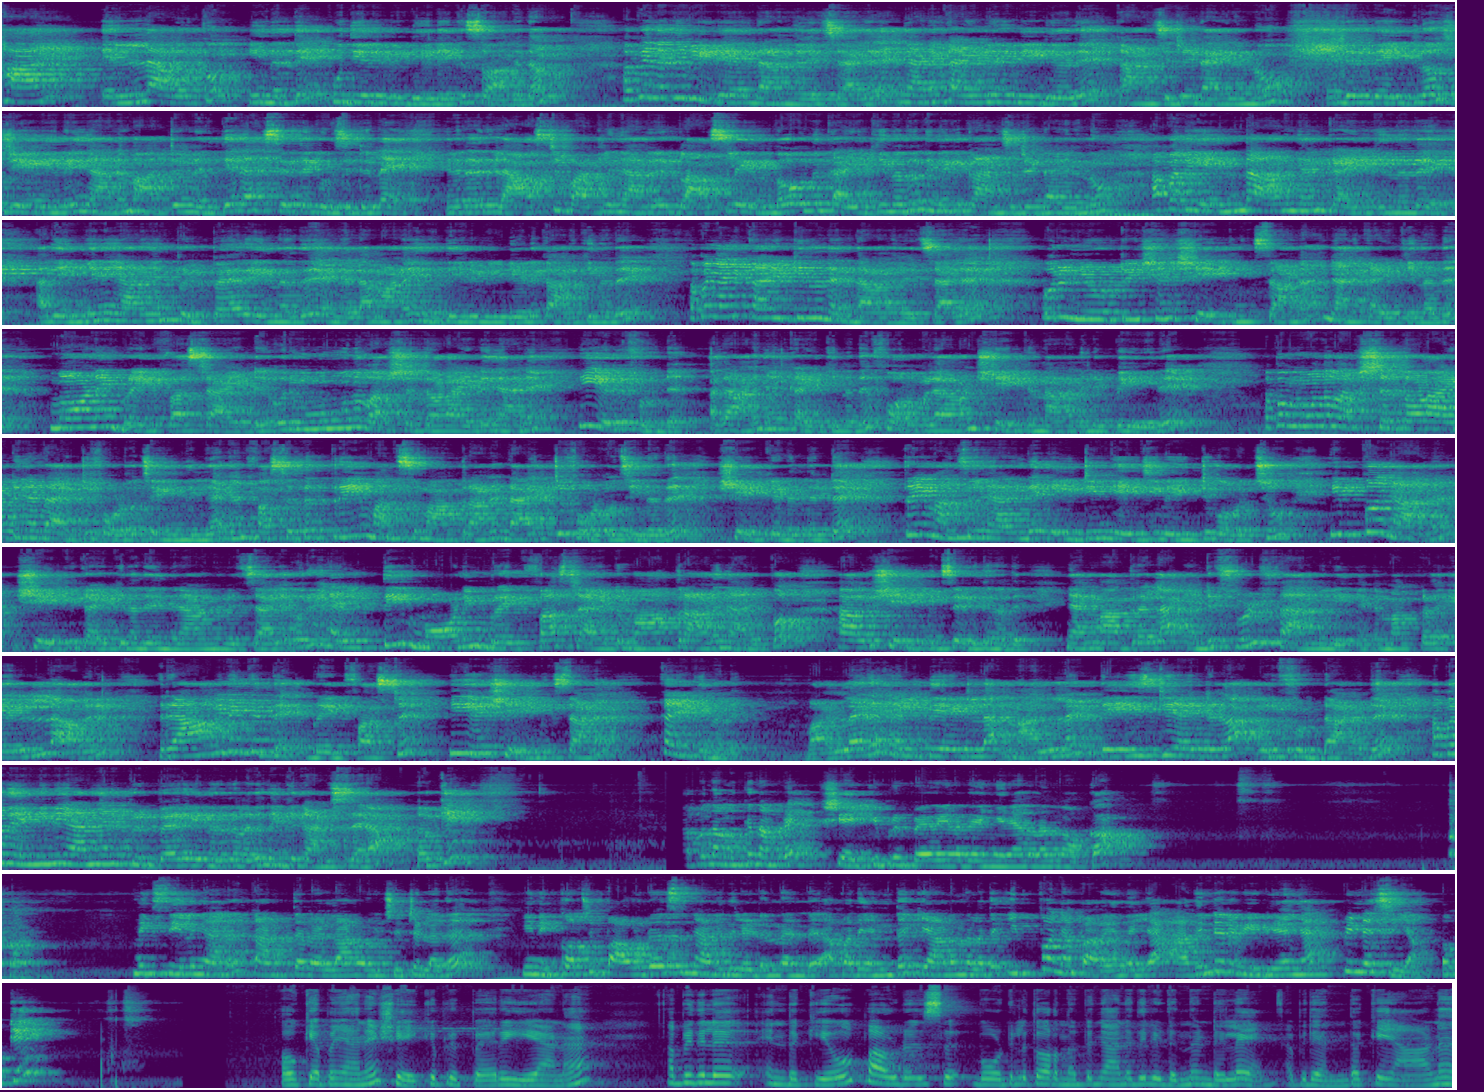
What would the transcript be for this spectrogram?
Hi എല്ലാവർക്കും ഇന്നത്തെ പുതിയൊരു വീഡിയോയിലേക്ക് സ്വാഗതം. അപ്പോൾ ഇന്നത്തെ വീഡിയോ എന്താണെന്ന് വെച്ചാൽ ഞാൻ കഴിഞ്ഞൊരു വീഡിയോയിൽ കാണിച്ചിട്ടുണ്ടായിരുന്നു. എന്റെ ഒരു വെയിറ്റ് ലോസ് ജേണിയിൽ ഞാൻ മാറ്റം വരുത്തിയ രഹസ്യത്തെ കുറിച്ചിട്ടല്ലേ? എന്നിട്ട് അതിന്റെ ലാസ്റ്റ് പാർട്ടിൽ ഞാനൊരു ഗ്ലാസ്സിൽ എന്തോ ഒന്ന് കഴിക്കുന്നത് നിങ്ങൾക്ക് കാണിച്ചിട്ടുണ്ടായിരുന്നു. അപ്പോൾ അത് എന്താണ് ഞാൻ കഴിക്കുന്നത്? അത് എങ്ങനെയാണ് ഞാൻ പ്രിപ്പയർ ചെയ്യുന്നത്? എന്നെല്ലാമാണ് ഇന്നത്തെ ഈ ഒരു വീഡിയോയിൽ കാണിക്കുന്നത്. അപ്പോൾ ഞാൻ കഴിക്കുന്നത് എന്താണെന്ന് വെച്ചാൽ ഒരു ന്യൂട്രീഷൻ ഷേക്ക് മിക്സ് ആണ് ഞാൻ കഴിക്കുന്നത്. മോർണിംഗ് ബ്രേക്ക്ഫാസ്റ്റ് ആയിട്ട് ഒരു മൂന്ന് വർഷത്തോളായിട്ട് ഞാൻ ഈ ഒരു ഫുഡ് അതാണ് ഞാൻ കഴിക്കുന്നത്. ഫോർമുല വൺ ഷേക്ക് എന്നാണ് അതിന്റെ പേര്. അപ്പോൾ മൂന്ന് വർഷത്തോളായിട്ട് ഞാൻ ഡയറ്റ് ഫോളോ ചെയ്യുന്നില്ല. ഞാൻ ഫസ്റ്റത്തെ ത്രീ മന്ത്സ് മാത്രമാണ് ഡയറ്റ് ഫോളോ ചെയ്തത് ഷേക്ക് എടുത്തിട്ട്. ത്രീ മന്ത്സിൽ ഞാൻ എന്റെ എയ്റ്റീൻ കെ ജി വെയിറ്റ് കുറച്ചു. ഇപ്പോൾ ഞാൻ ഷേക്ക് കഴിക്കുന്നത് എന്തിനാണെന്ന് വെച്ചാൽ ഒരു ഹെൽത്തി മോർണിംഗ് ബ്രേക്ക്ഫാസ്റ്റ് ആയിട്ട് ആ ഒരു ഷേക്ക് മിക്സ് എടുക്കുന്നത്. ഞാൻ മാത്രമല്ല എന്റെ ഫുൾ ഫാമിലി എന്റെ മക്കൾ എല്ലാവരും രാവിലത്തെ ബ്രേക്ക്ഫാസ്റ്റ് ഈ ഒരു ഷേക്ക് മിക്സ് ആണ് കഴിക്കുന്നത്. വളരെ ഹെൽത്തി ആയിട്ടുള്ള നല്ല ടേസ്റ്റി ആയിട്ടുള്ള ഒരു ഫുഡാണിത് അപ്പോൾ അത് എങ്ങനെയാണ് ഞാൻ പ്രിപ്പയർ ചെയ്യുന്നത് എന്നുള്ളത് നിങ്ങൾക്ക് കാണിച്ചു തരാം. ഓക്കെ അപ്പോൾ നമുക്ക് നമ്മുടെ ഷേക്ക് പ്രിപ്പയർ ചെയ്യുന്നത് എങ്ങനെയാണെന്നുള്ളത് നോക്കാം. മിക്സിയിൽ ഞാൻ തണുത്ത വെള്ളമാണ് ഒഴിച്ചിട്ടുള്ളത്. ഇനി കുറച്ച് പൗഡേഴ്സ് ഞാൻ ഇതിൽ ഇടുന്നുണ്ട് അപ്പോൾ അത് എന്തൊക്കെയാണെന്നുള്ളത് ഇപ്പോൾ ഞാൻ പറയുന്നില്ല. അതിന്റെ ഒരു വീഡിയോ ഞാൻ പിന്നെ ചെയ്യാം. ഓക്കെ ഓക്കെ അപ്പോൾ ഞാൻ ഷേക്ക് പ്രിപ്പയർ ചെയ്യുകയാണ് അപ്പോൾ ഇതിൽ എന്തൊക്കെയോ പൗഡേഴ്സ് ബോട്ടിൽ തുറന്നിട്ട് ഞാനിതിൽ ഇടുന്നുണ്ട് അല്ലേ അപ്പോൾ ഇത് എന്തൊക്കെയാണ്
